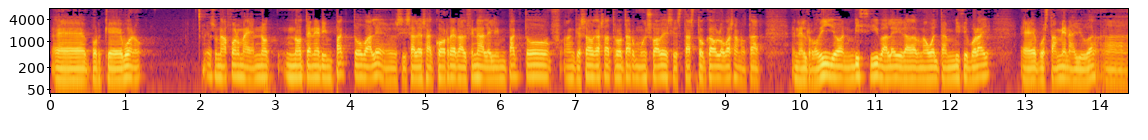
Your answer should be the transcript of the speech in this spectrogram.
Eh, porque, bueno, es una forma de no, no, tener impacto, ¿vale? Si sales a correr al final, el impacto, aunque salgas a trotar muy suave, si estás tocado lo vas a notar. En el rodillo, en bici, ¿vale? Ir a dar una vuelta en bici por ahí, eh, pues también ayuda.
